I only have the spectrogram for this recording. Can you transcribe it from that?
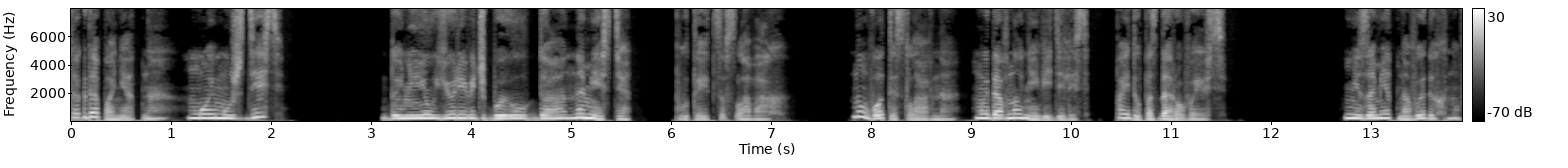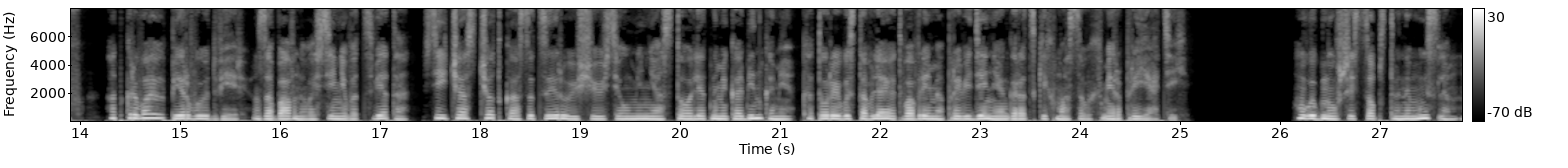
«Тогда понятно. Мой муж здесь?» «Даниил Юрьевич был, да, на месте», — путается в словах. «Ну вот и славно. Мы давно не виделись. Пойду поздороваюсь. Незаметно выдохнув, открываю первую дверь забавного синего цвета, сейчас четко ассоциирующуюся у меня с туалетными кабинками, которые выставляют во время проведения городских массовых мероприятий. Улыбнувшись собственным мыслям,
